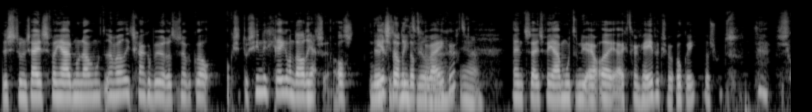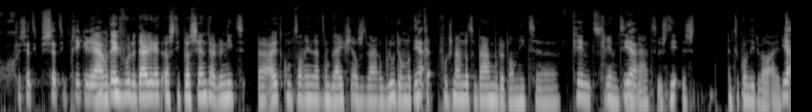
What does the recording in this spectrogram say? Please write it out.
Dus toen zeiden ze van, ja, het moet nou moet er wel iets gaan gebeuren. Dus toen heb ik wel oxytocine gekregen, want daar had ik Ja. dus als Dat Eerst je had ik dat wilde. geweigerd. Ja. En toen zei ze van ja, we moeten nu e- eh, echt gaan geven. Ik zo, oké, dat is goed. Zet, die, zet die prik erin. ja, want even voor de duidelijkheid, als die placenta er niet eh, uitkomt, dan inderdaad, dan blijf je als het ware bloeden. Omdat die, Ja. volgens mij omdat de baarmoeder dan niet eh, Krimpt. krimpt, Ja. inderdaad. Dus die, dus, en toen kwam die er wel uit. Ja,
